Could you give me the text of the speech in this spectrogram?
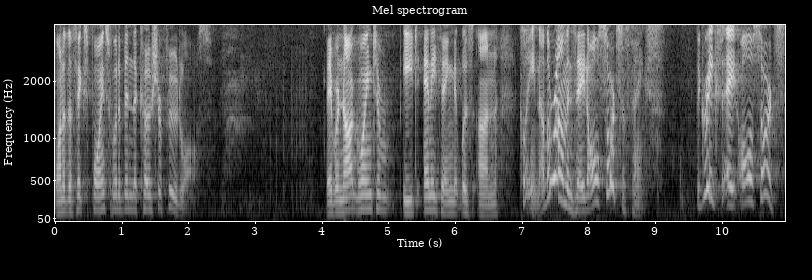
one of the fixed points would have been the kosher food laws. They were not going to eat anything that was unclean. Now, the Romans ate all sorts of things. The Greeks ate all sorts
